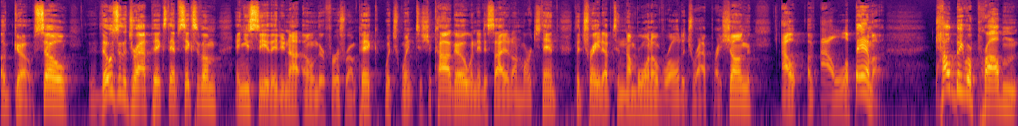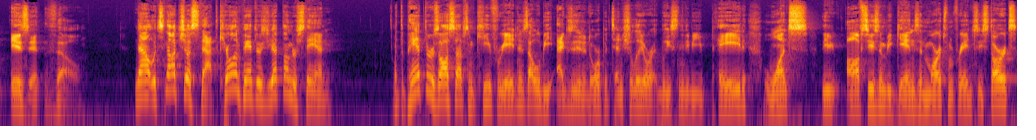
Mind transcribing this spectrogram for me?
ago. So, those are the draft picks. They have six of them, and you see they do not own their first round pick, which went to Chicago when they decided on March 10th to trade up to number one overall to draft Bryce Young out of Alabama. How big of a problem is it, though? Now, it's not just that. The Carolina Panthers, you have to understand that the Panthers also have some key free agents that will be exiting the door potentially, or at least need to be paid once the offseason begins in March when free agency starts.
